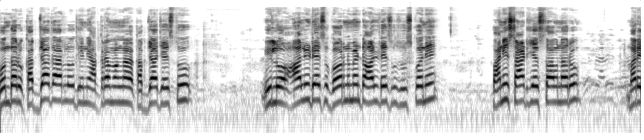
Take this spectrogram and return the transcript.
కొందరు కబ్జాదారులు దీన్ని అక్రమంగా కబ్జా చేస్తూ వీళ్ళు హాలిడేస్ గవర్నమెంట్ హాలిడేస్ చూసుకొని పని స్టార్ట్ చేస్తూ ఉన్నారు. మరి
